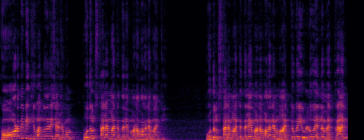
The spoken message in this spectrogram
കോടതി വിധി വന്നതിന് ശേഷവും പൊതു സ്ഥലം മാറ്റത്തിലെ മണവാളനെ മാറ്റി. പൊതു സ്ഥലം മാറ്റത്തിലെ മണവാളനെ മാറ്റുകയുള്ളൂ എന്ന് മെത്രാൻ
